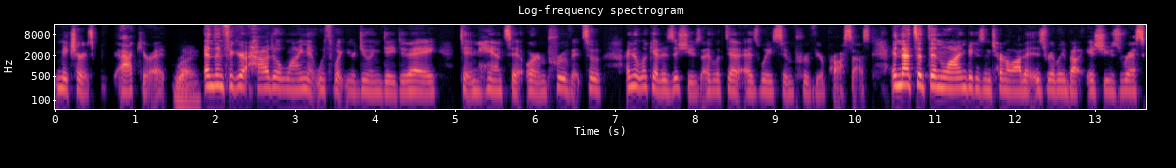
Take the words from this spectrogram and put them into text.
make sure it's accurate, Right. and then figure out how to align it with what you're doing day to day to enhance it or improve it. So I didn't look at it as issues, I looked at it as ways to improve your process. And that's a thin line because internal audit is really about issues, risk,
